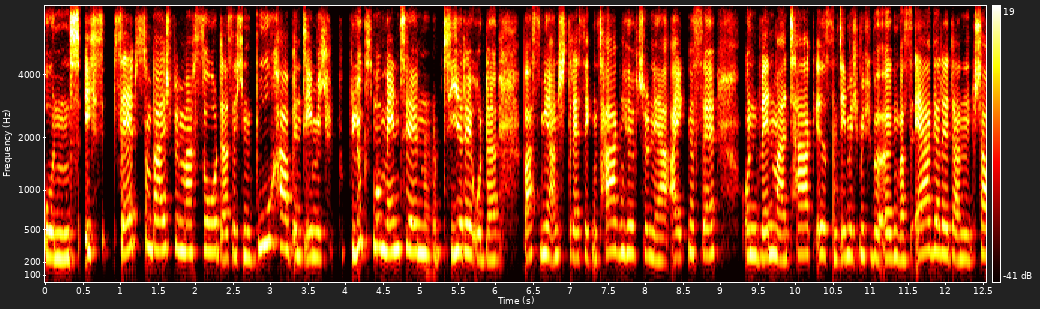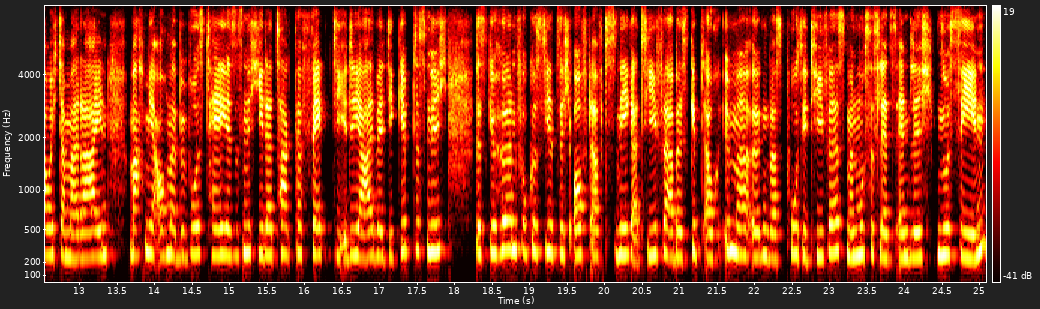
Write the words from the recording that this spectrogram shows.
Und ich selbst zum Beispiel mache so, dass ich ein Buch habe, in dem ich Glücksmomente notiere oder was mir an stressigen Tagen hilft, schöne Ereignisse. Und wenn mal ein Tag ist, an dem ich mich über irgendwas ärgere, dann schaue ich da mal rein, mache mir auch mal bewusst, hey, es ist nicht jeder Tag perfekt, die Idealwelt, die gibt es nicht. Das Gehirn fokussiert sich oft auf das Negative, aber es gibt auch immer irgendwas Positives. Man muss es letztendlich nur sehen.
